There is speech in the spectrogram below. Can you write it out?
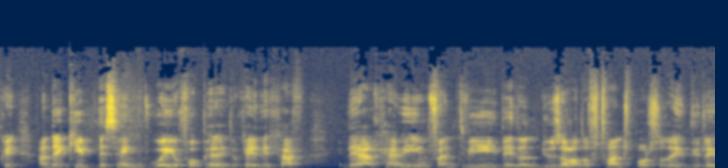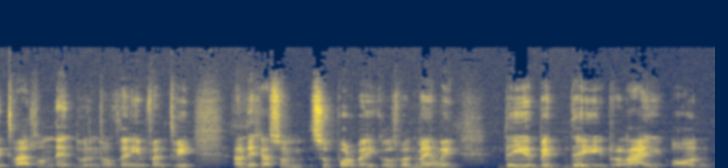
Okay and they keep the same way of operate okay they have they are heavy infantry, they don't use a lot of transport, so they delay twice on the endurance of the infantry, and they have some support vehicles, but mainly they, they rely on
